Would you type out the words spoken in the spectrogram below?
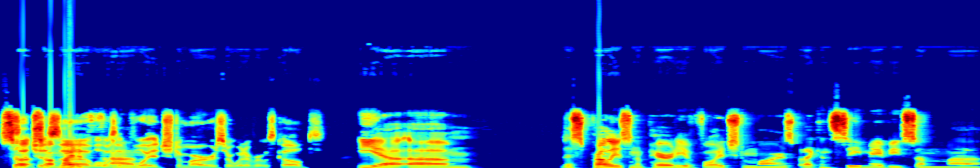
So, such so as uh, what was um, it, Voyage to Mars or whatever it was called. Yeah, um, this probably isn't a parody of Voyage to Mars, but I can see maybe some uh,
